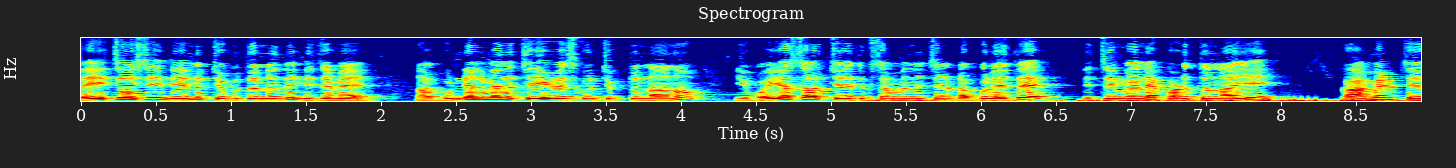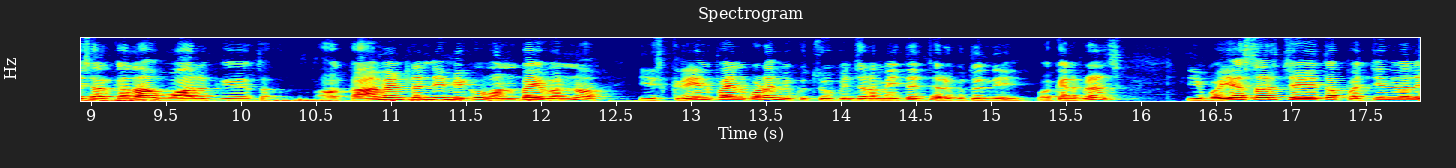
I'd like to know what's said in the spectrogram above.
దయచేసి నేను చెబుతున్నది నిజమే. నా గుండెల మీద చేయి వేసుకొని చెప్తున్నాను. ఈ వైఎస్ఆర్ చేతికి సంబంధించిన డబ్బులు అయితే నిజంగానే పడుతున్నాయి. కామెంట్ చేశారు కదా వారికి ఆ కామెంట్లన్నీ మీకు వన్ బై వన్ ఈ స్క్రీన్ పైన కూడా మీకు చూపించడం అయితే జరుగుతుంది. ఓకేనా ఫ్రెండ్స్ ఈ వైఎస్ఆర్ చేయుత పద్దెనిమిది వేల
